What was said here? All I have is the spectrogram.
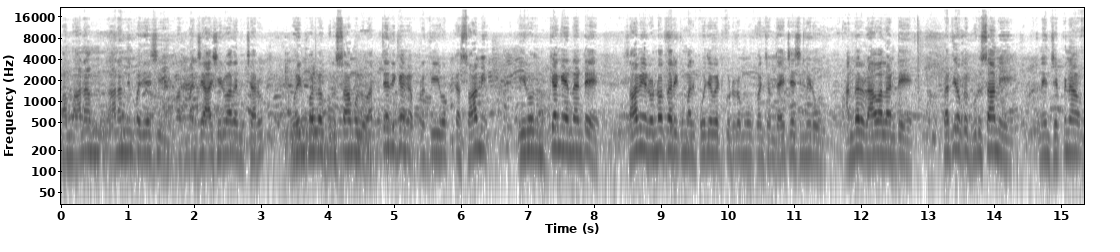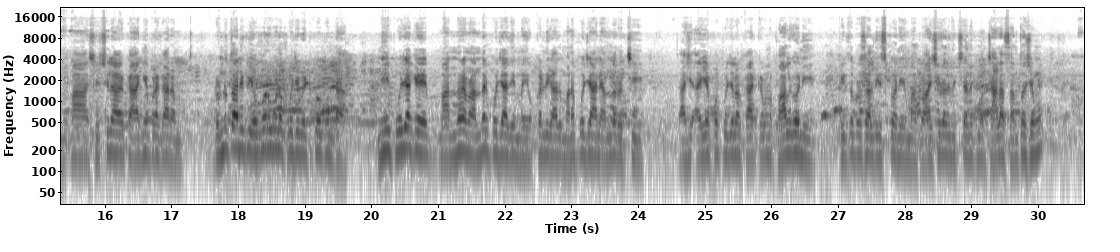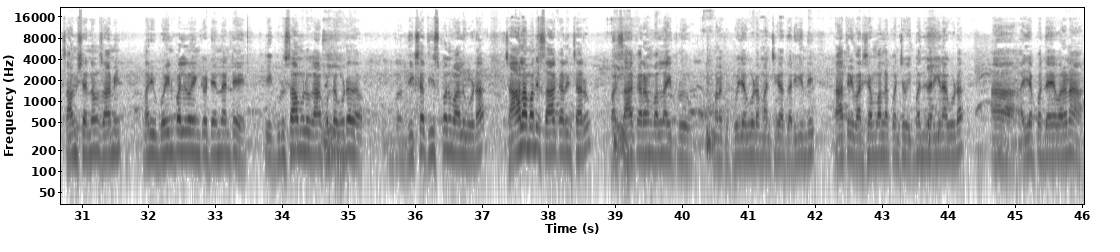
మమ్మల్ని ఆనం ఆనందింపజేసి మాకు మంచి ఆశీర్వాదం ఇచ్చారు. బోయినపల్లిలో గురుస్వాములు అత్యధికంగా ప్రతి ఒక్క స్వామి ఈరోజు ముఖ్యంగా ఏంటంటే స్వామి రెండో తారీఖు మాది పూజ పెట్టుకుంటున్నాము. కొంచెం దయచేసి మీరు అందరూ రావాలంటే ప్రతి ఒక్క గురుస్వామి నేను చెప్పిన మా శిష్యుల యొక్క ఆజ్ఞ ప్రకారం రెండు తారీఖు ఎవ్వరు కూడా పూజ పెట్టుకోకుండా నీ పూజకే మా అందరం మన అందరి పూజ అది మీ ఒక్కరిది కాదు మన పూజ అని అందరూ వచ్చి అయ్యప్ప పూజలో కార్యక్రమంలో పాల్గొని తీర్థప్రసాదాలు తీసుకొని మాకు ఆశీర్వాదం ఇచ్చినందుకు మాకు చాలా సంతోషము. స్వామి శరణం స్వామి. మరియు బోయినపల్లిలో ఇంకోటి ఏంటంటే ఈ గురుస్వాములు కాకుండా కూడా దీక్ష తీసుకొని వాళ్ళు కూడా చాలామంది సహకరించారు. వాళ్ళ సహకారం వల్ల ఇప్పుడు మనకు పూజ కూడా మంచిగా జరిగింది. రాత్రి వర్షం వల్ల కొంచెం ఇబ్బంది జరిగినా కూడా అయ్యప్ప దయ వలన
